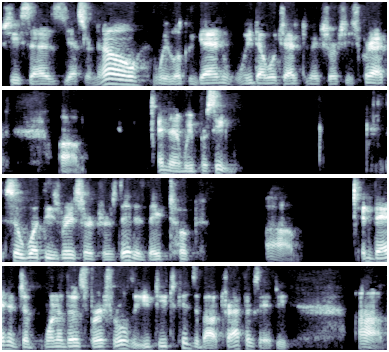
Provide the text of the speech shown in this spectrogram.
She says yes or no. We look again. We double check to make sure she's correct, um, and then we proceed so what these researchers did is they took um, advantage of one of those first rules that you teach kids about traffic safety um,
